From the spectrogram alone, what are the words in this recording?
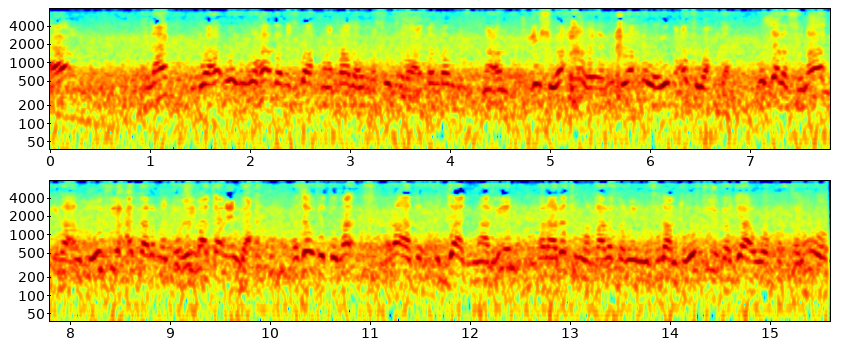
ها؟ هناك وهذا مصداق ما قاله الرسول صلى الله عليه وسلم نعم يعيش وحده ويموت وحده ويبعث وحده. وجلس هناك إلى أن توفي حتى لما توفي ما كان عنده أحد. فزوجته رات الحجاج مارين فنادتهم وقالت لهم إن فلان توفي فجاءوا وكفنوه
